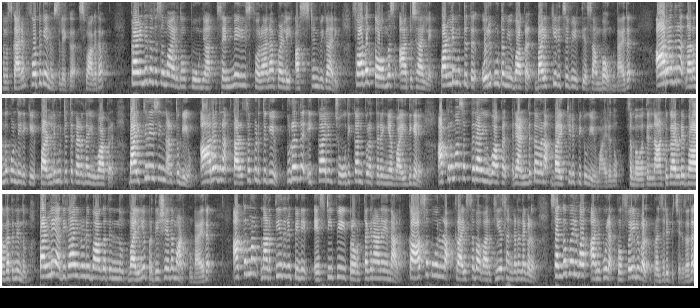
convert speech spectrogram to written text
നമസ്കാരം. ഫോർട്ടുകെ ന്യൂസിലേക്ക് സ്വാഗതം. കഴിഞ്ഞ ദിവസമായിരുന്നു പൂഞ്ഞാർ സെന്റ് മേരീസ് ഫൊറാന പള്ളി അസിസ്റ്റന്റ് വികാരി ഫാദർ തോമസ് ആറ്റുചാലിനെ പള്ളിമുറ്റത്ത് ഒരു കൂട്ടം യുവാക്കൾ ബൈക്കിടിച്ച് വീഴ്ത്തിയ സംഭവം ഉണ്ടായത് ആരാധന നടന്നുകൊണ്ടിരിക്കെ പള്ളിമുറ്റത്ത് കിടന്ന യുവാക്കൾ ബൈക്ക് റേസിംഗ് നടത്തുകയും ആരാധന തടസ്സപ്പെടുത്തുകയും തുടർന്ന് ഇക്കാര്യം ചോദിക്കാൻ പുറത്തിറങ്ങിയ വൈദികനെ അക്രമാസക്തരായ യുവാക്കൾ രണ്ട് തവണ ബൈക്കിടിപ്പിക്കുകയുമായിരുന്നു. സംഭവത്തിൽ നാട്ടുകാരുടെ ഭാഗത്തു നിന്നും പള്ളി അധികാരികളുടെ ഭാഗത്തു നിന്നും വലിയ പ്രതിഷേധമാണ് ഉണ്ടായത്. അക്രമം നടത്തിയതിന് പിന്നിൽ എസ് ടി പി ഐ പ്രവർത്തകരാണ് എന്നാണ് കാസ പോലുള്ള ക്രൈസ്തവ വർഗീയ സംഘടനകളും സംഘപരിവാർ അനുകൂല പ്രൊഫൈലുകളും പ്രചരിപ്പിച്ചിരുന്നത്.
